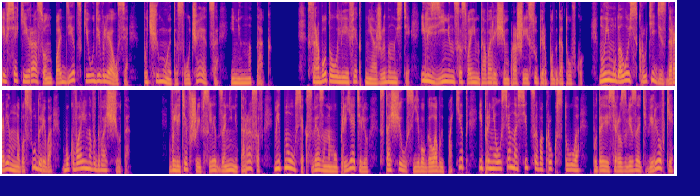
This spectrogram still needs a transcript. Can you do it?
и всякий раз он по-детски удивлялся, почему это случается именно так. Сработал ли эффект неожиданности, или Зимин со своим товарищем прошли суперподготовку, но им удалось скрутить здоровенного Сударева буквально в два счета. Влетевший вслед за ними Тарасов метнулся к связанному приятелю, стащил с его головы пакет и принялся носиться вокруг стула, пытаясь развязать веревки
